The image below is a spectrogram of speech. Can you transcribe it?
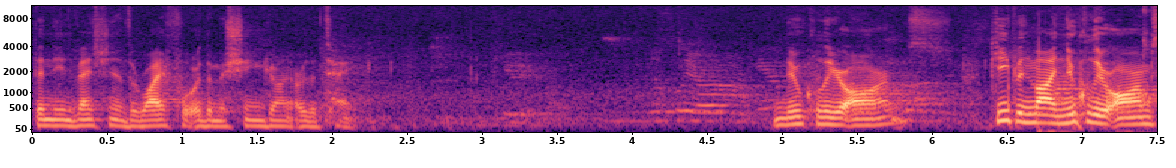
than the invention of the rifle or the machine gun or the tank? Nuclear arms. Nuclear arms. Keep in mind, nuclear arms,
